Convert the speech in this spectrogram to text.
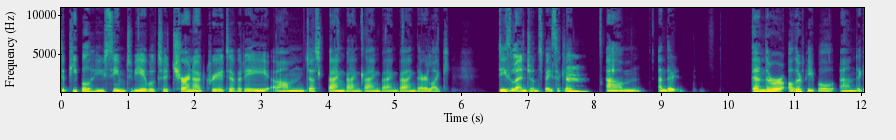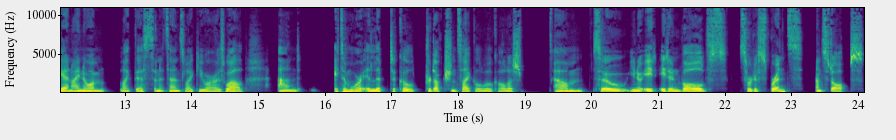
the people who seem to be able to churn out creativity, um, just bang, bang, bang, bang, bang. They're like diesel engines, basically. Mm. Um, and there, then there are other people, and again, I know I'm like this, and it sounds like you are as well. And it's a more elliptical production cycle, we'll call it. Um, so you know, it it involves sort of sprints and stops.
